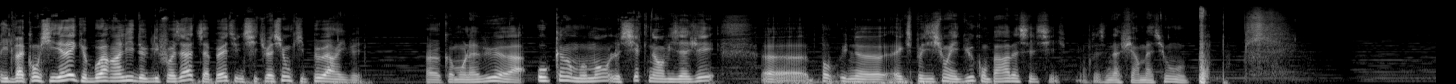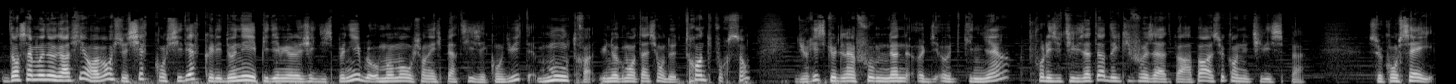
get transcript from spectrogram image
il va considérer que boire un litre de glyphosate, ça peut être une situation qui peut arriver. Euh, comme on l'a vu, à aucun moment le cirque n'a envisagé euh, une euh, exposition aiguë comparable à celle-ci. Donc c'est une affirmation. Dans sa monographie, en revanche, le cirque considère que les données épidémiologiques disponibles au moment où son expertise est conduite montrent une augmentation de 30% du risque de lymphome non-hodgkinien pour les utilisateurs des glyphosates par rapport à ceux qu'on n'utilise pas. Ce conseil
